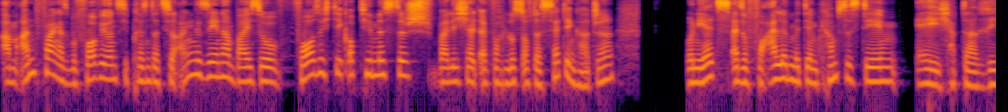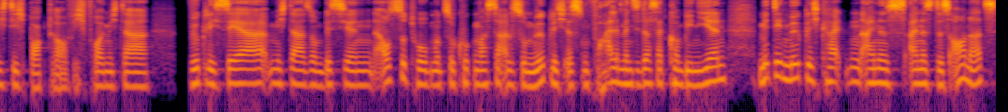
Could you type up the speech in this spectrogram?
am Anfang, also bevor wir uns die Präsentation angesehen haben, war ich so vorsichtig optimistisch, weil ich halt einfach Lust auf das Setting hatte. Und jetzt, also vor allem mit dem Kampfsystem, ey, ich habe da richtig Bock drauf. Ich freue mich da wirklich sehr, mich da so ein bisschen auszutoben und zu gucken, was da alles so möglich ist. Und vor allem, wenn sie das halt kombinieren mit den Möglichkeiten eines, eines Dishonoreds,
